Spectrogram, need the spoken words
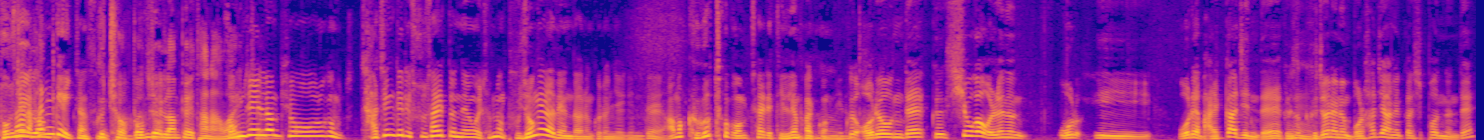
범죄 한게 있지 않습니까? 그렇죠. 범죄 일람표에 다 나와 범죄 일람표 그럼 자신들이 수사했던 내용을 전면 부정해야 된다는 그런 얘기인데 아마 그것도 검찰의 딜레마일 겁니다. 그 어려운데 그 시효가 원래는 이 올해 말까지인데 그래서 음. 그 전에는 뭘 하지 않을까 싶었는데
